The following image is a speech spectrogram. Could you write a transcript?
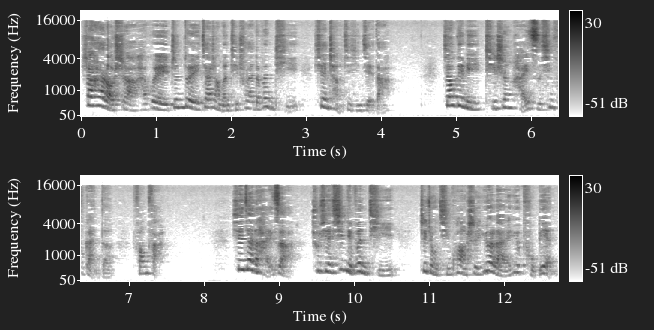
沙哈尔老师啊，还会针对家长们提出来的问题，现场进行解答，教给你提升孩子幸福感的方法。现在的孩子啊，出现心理问题这种情况是越来越普遍，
